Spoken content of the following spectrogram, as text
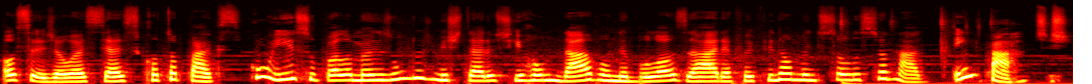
ou seja, o SS Cotopaxi. Com isso, pelo menos um dos mistérios que rondavam nebulosa área foi finalmente solucionado, em partes.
